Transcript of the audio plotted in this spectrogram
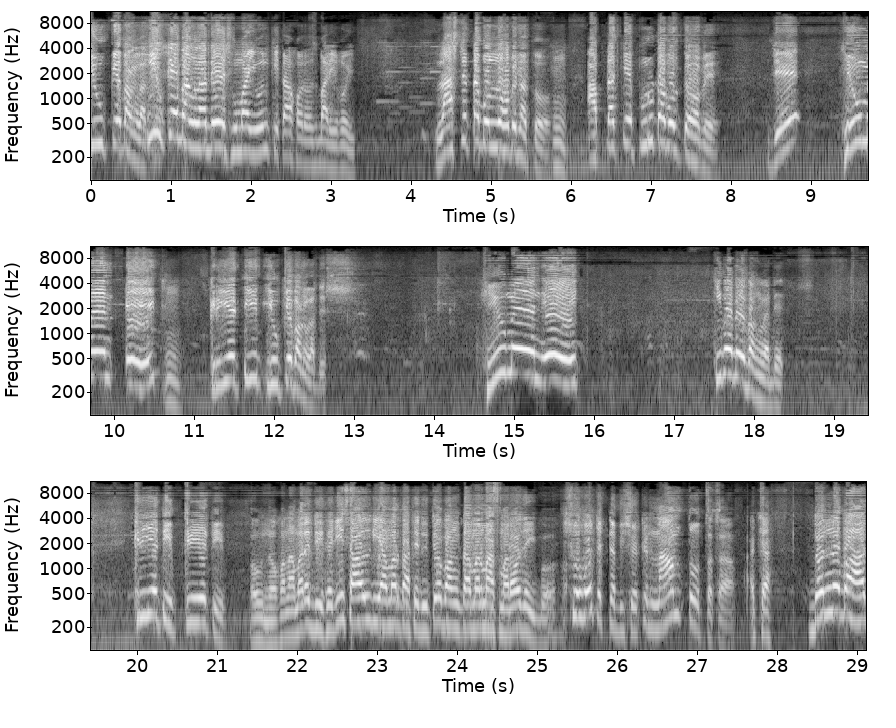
UK Bangladesh UK Bangladesh Humayun কিতা খরচ বাড়ি কই লাস্টেরটা বললে হবে না তো? আপনাকে পুরোটা বলতে হবে যে human aid. Creative UK Bangladesh human aid কীভাবে বাংলাদেশ? ক্রিয়েটিভ ক্রিয়েটিভ ও নখন আমারে দুই কেজি চাউল দিয়ে আমার দাঁতে দুতেও বাংতা আমার মাছ মারাও যাইব। সহজ একটা বিষয় একটা নাম তো চাচা। আচ্ছা ধন্যবাদ।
